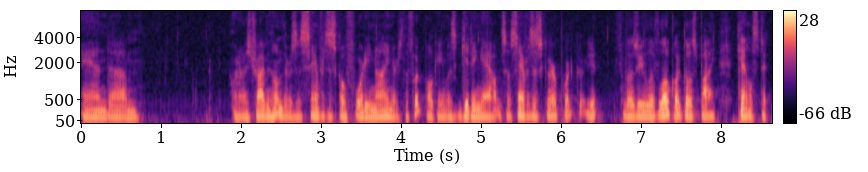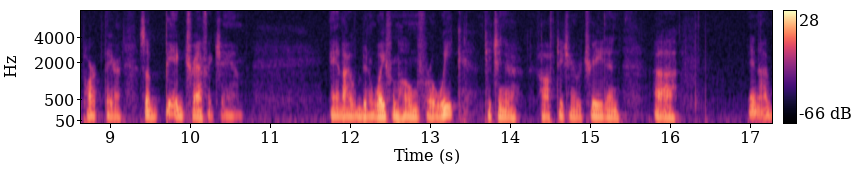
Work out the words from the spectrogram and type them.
and um, when I was driving home, there was a San Francisco 49ers. The football game was getting out. And so San Francisco Airport, for those of you who live local, it goes by Candlestick Park there. It's a big traffic jam. And I've been away from home for a week, teaching a, off teaching a retreat. And, uh, and I,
